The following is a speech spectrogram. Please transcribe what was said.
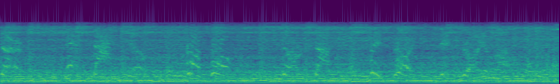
Serve! It's not you! Go for don't stop. Destroy. Destroy them all.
